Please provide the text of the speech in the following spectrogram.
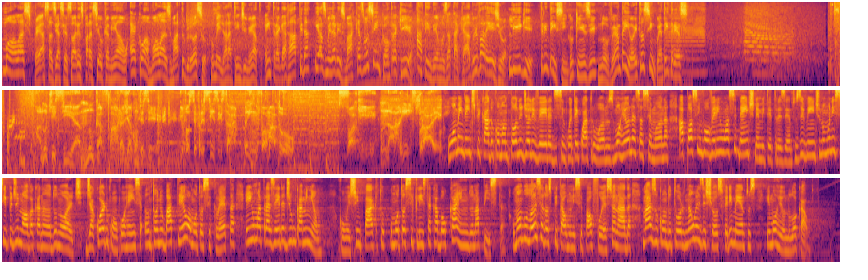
Molas, peças e acessórios para seu caminhão é com a Molas Mato Grosso. O melhor atendimento, entrega rápida e as melhores marcas você encontra aqui. Atendemos atacado e varejo. Ligue 3515 9853. A notícia nunca para de acontecer e você precisa estar bem informado. Só aqui, na Hits Prime. Um homem identificado como Antônio de Oliveira, de 54 anos, morreu nessa semana após se envolver em um acidente na MT-320 no município de Nova Canaã do Norte. De acordo com a ocorrência, Antônio bateu a motocicleta em uma traseira de um caminhão. Com este impacto, o motociclista acabou caindo na pista. Uma ambulância do hospital municipal foi acionada, mas o condutor não resistiu aos ferimentos e morreu no local.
